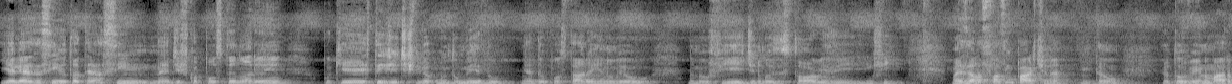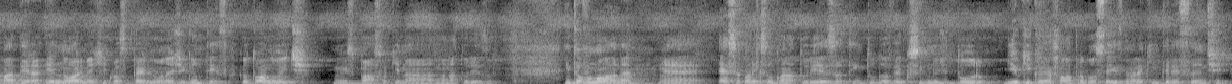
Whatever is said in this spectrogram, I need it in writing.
E aliás, assim, eu tô até assim, né, de ficar postando aranha, porque tem gente que fica com muito medo né, de eu postar aranha no meu, no meu feed, nos meus stories, e enfim. Mas elas fazem parte, né? Então, eu tô vendo uma armadeira enorme aqui com as pernonas gigantescas, que eu tô à noite, num espaço aqui na, na natureza. Então vamos lá, né? É, essa conexão com a natureza tem tudo a ver com o signo de touro. E o que, que eu ia falar para vocês? Né? Olha que interessante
